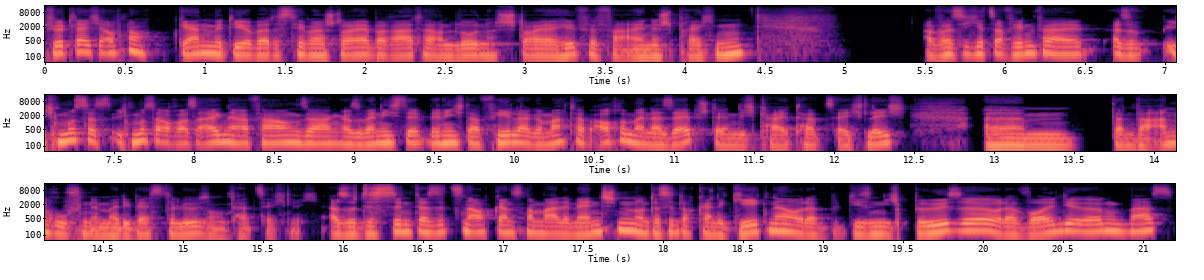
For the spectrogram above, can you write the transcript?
Ich würde gleich auch noch gerne mit dir über das Thema Steuerberater und Lohnsteuerhilfevereine sprechen. Aber was ich jetzt auf jeden Fall, also ich muss das, ich muss auch aus eigener Erfahrung sagen, also wenn ich, wenn ich da Fehler gemacht habe, auch in meiner Selbstständigkeit tatsächlich, ähm, dann war Anrufen immer die beste Lösung tatsächlich. Also das sind, da sitzen auch ganz normale Menschen und das sind auch keine Gegner oder die sind nicht böse oder wollen dir irgendwas,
